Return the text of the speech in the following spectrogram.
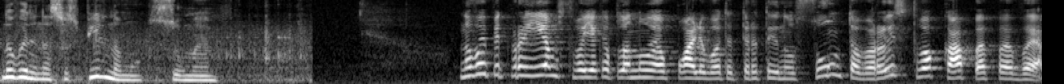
Новини на Суспільному. Суми. Нове підприємство, яке планує опалювати третину Сум, товариство КППВ.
